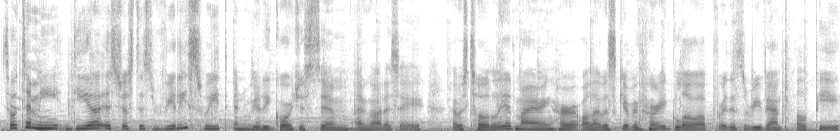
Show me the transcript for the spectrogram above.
So to me, Dia is just this really sweet and really gorgeous sim, I've gotta say. I was totally admiring her while I was giving her a glow up for this revamped LP.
